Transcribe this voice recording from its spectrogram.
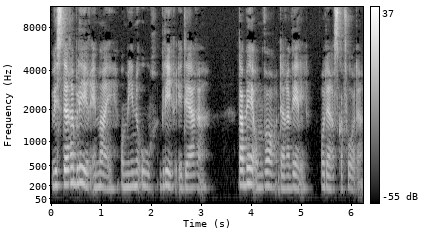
Hvis dere blir i meg og mine ord blir i dere, da be om hva dere vil, og dere skal få det.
